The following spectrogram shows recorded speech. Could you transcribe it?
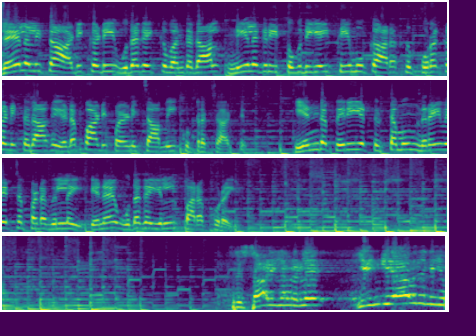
ஜெயலலிதா அடிக்கடி உதகைக்கு வந்ததால் நீலகிரி தொகுதியை திமுக அரசு புறக்கணித்ததாக எடப்பாடி பழனிசாமி குற்றச்சாட்டு. எந்த பெரிய திட்டமும் நிறைவேற்றப்படவில்லை என உதகையில் பரப்புரை. திரு ஸ்டாலின் அவர்களே எங்கேயாவது நீங்க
